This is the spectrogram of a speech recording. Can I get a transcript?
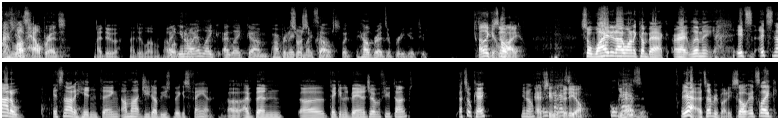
I love halbreds. I do. I do love them. I Uh, you know, bread. I like I like um, pumpernickel myself, but hellbreads are pretty good too. I like it So- rye. So why did I want to come back? All right, let me. It's it's not a it's not a hidden thing. I'm not GW's biggest fan. Uh, I've been uh, taken advantage of a few times. That's okay. You know, I've Who seen the hasn't? video. Who You have- hasn't? yeah, it's everybody. So it's like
